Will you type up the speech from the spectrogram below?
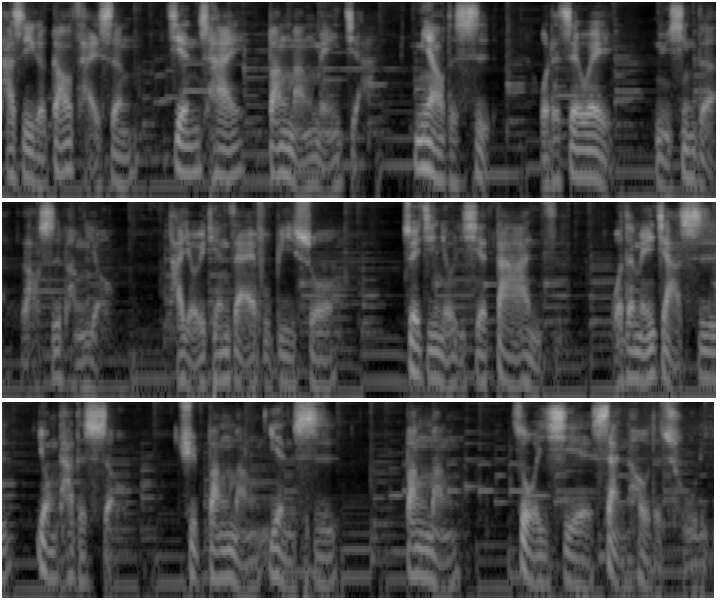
他是一个高材生，兼差帮忙美甲。妙的是，我的这位女性的老师朋友，他有一天在 FB 说，最近有一些大案子，我的美甲师用他的手去帮忙验尸。帮忙做一些善后的处理，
